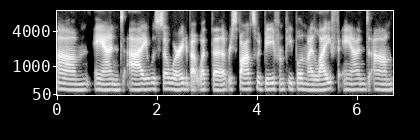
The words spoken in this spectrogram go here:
Um, and I was so worried about what the response would be from people in my life. And um,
